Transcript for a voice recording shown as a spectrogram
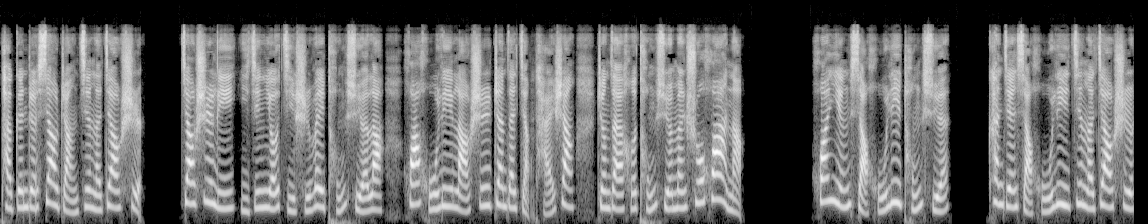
他跟着校长进了教室。教室里已经有几十位同学了。花狐狸老师站在讲台上，正在和同学们说话呢。欢迎小狐狸同学。看见小狐狸进了教室，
